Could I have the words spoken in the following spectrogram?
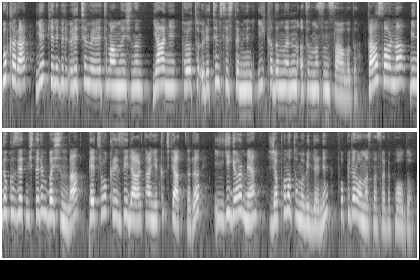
Bu karar yepyeni bir üretim ve yönetim anlayışının yani Toyota üretim sisteminin ilk adımlarının atılmasını sağladı. Daha sonra 1970'lerin başında petrol kriziyle artan yakıt fiyatları ilgi görmeyen Japon otomobillerinin popüler olmasına sebep oldu.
